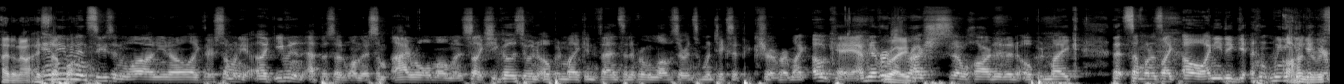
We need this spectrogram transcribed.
I don't know. I And even in season one, you know, like there's so many, like even in episode one, there's some eye roll moments. Like she goes to an open mic and vents, and everyone loves her, and someone takes a picture of her. I'm like, okay, I've never Right. crushed so hard at an open mic that someone is like, oh, I need to get, we need to get your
